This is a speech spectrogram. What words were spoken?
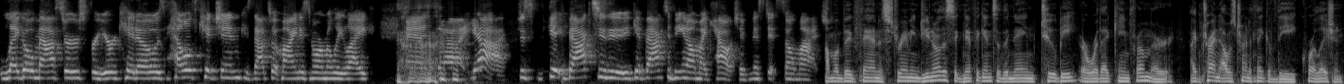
Lego Masters for your kiddos, Hell's Kitchen, because that's what mine is normally like. And uh, yeah, just get back to the get back to being on my couch. I've missed it so much. I'm a big fan of streaming. Do you know the significance of the name Tubi or where that came from? Or I'm trying. I was trying to think of the correlation.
